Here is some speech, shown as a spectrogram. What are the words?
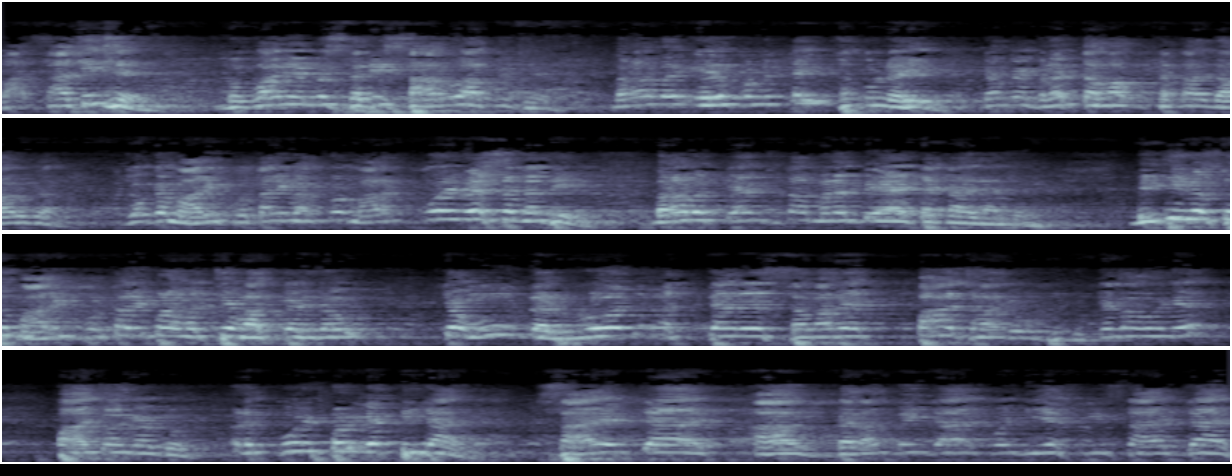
વાત સાચી છે. ભગવાને એમનું શરીર સારું આપ્યું છે. બરાબર? એ લોકોને કંઈ થતું નહીં. કેમ કે ભલે તમાકુ થતા દારૂ છે જો કે મારી પોતાની વાત પણ મારે કોઈ વ્યસન નથી. બરાબર? તેમ છતાં મને બે એટેક આવેલા છે. બીજી વસ્તુ, મારી પોતાની પણ વચ્ચે વાત કરી દઉં કે હું દરરોજ અત્યારે સવારે પાંચ વાગે ઉઠું છું. કેટલા વાગે? પાંચ વાગે ઉઠો અને કોઈ પણ વ્યક્તિ જાય, સાહેબ જાય, આ ભરતભાઈ જાય, કોઈ ડીએસપી સાહેબ જાય,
